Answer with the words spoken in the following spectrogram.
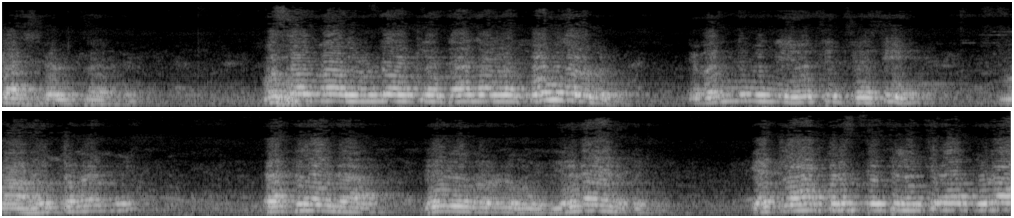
కాస్ట్ వెళ్తున్నారు ముసల్మాన్లు ఉండే అట్లా జాగాల్లో కోమగలరు ఇవన్నీ మీరు యోచన చేసి మా హైకమాండ్ పెద్దలైన దేవేగౌడలు నిర్ణయానికి ఎట్లా పరిస్థితులు వచ్చినా కూడా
